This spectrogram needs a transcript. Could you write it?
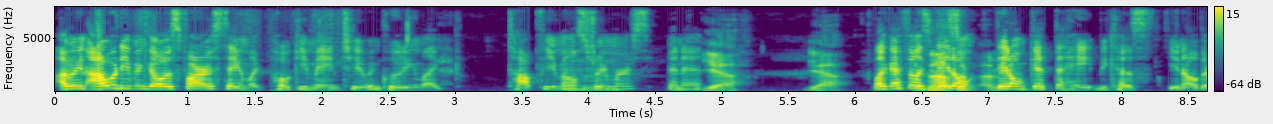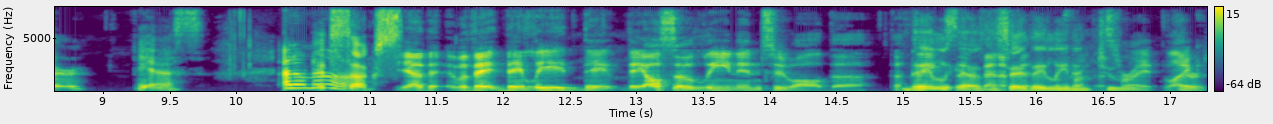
I mean, I would even go as far as saying like Pokimane too, including like top female Mhm. streamers in it. Yeah. Yeah. Like I feel like It's not they don't I they don't get the hate because you know they're Yeah. famous. I don't know. It sucks. Yeah, they, they they lead they they also lean into all the the They, things as that I say, they lean into this, right like their,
